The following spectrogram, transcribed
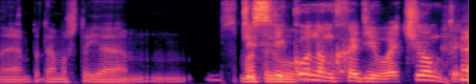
э, потому что я смотрю... Ты с реконом ходил, о чем ты?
